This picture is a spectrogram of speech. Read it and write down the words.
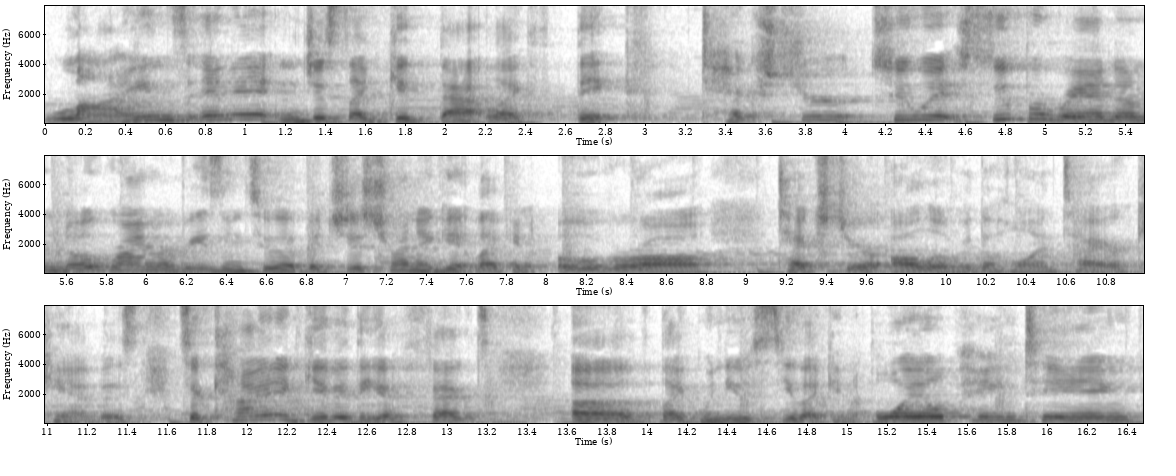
lines in it and just like get that like thick texture to it. Super random, no rhyme or reason to it, but just trying to get like an overall texture all over the whole entire canvas to kind of give it the effect of like when you see like an oil painting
